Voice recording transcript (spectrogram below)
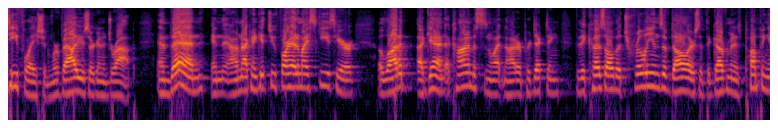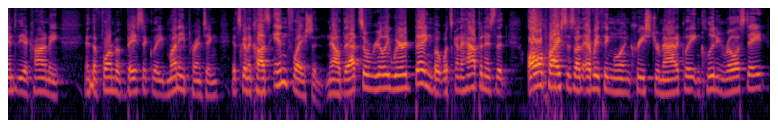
deflation where values are going to drop. And then, and I'm not going to get too far ahead of my skis here, a lot of, again, economists and whatnot are predicting that because all the trillions of dollars that the government is pumping into the economy in the form of basically money printing, it's going to cause inflation. Now, that's a really weird thing, but what's going to happen is that all prices on everything will increase dramatically, including real estate.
